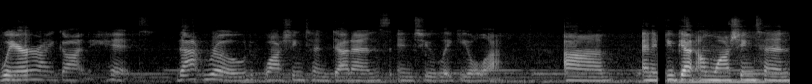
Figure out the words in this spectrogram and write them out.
Where I got hit that road, Washington, dead ends into Lake Eola. Um, and if you get on Washington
